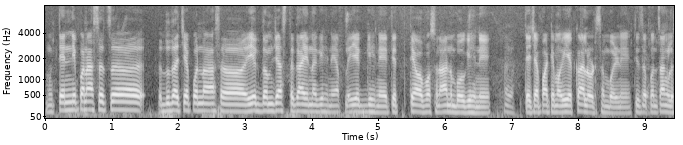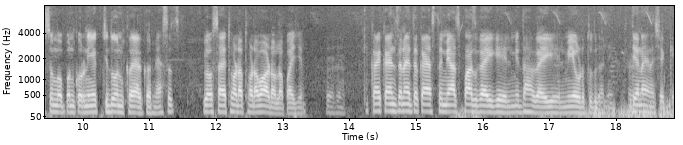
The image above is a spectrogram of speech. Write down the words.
मग त्यांनी पण असंच दुधाचे पण असं एकदम जास्त गायनं घेणे आपलं एक घेणे ते तेव्हापासून अनुभव घेणे. त्याच्या पाठीमागे एक कालवड सांभाळणे तिचं पण चांगलं संगोपन करून एकची दोन तयार करणे असंच व्यवसाय थोडा थोडा वाढवला पाहिजे. की काय कायांचं नाही तर काय असतं मी आज पाच गाय घेईल मी दहा गाय घेईल मी एवढं दूध घालेन. ते नाही ना शक्य.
